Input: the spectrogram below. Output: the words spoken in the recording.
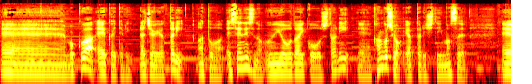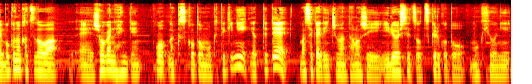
えー、僕は絵描いたりラジオやったりあとは SNS の運用代行をしたり、えー、看護師をやったりしています、えー、僕の活動は、え障害の偏見をなくすことを目的にやってて、まあ、世界で一番楽しい医療施設を作ることを目標に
